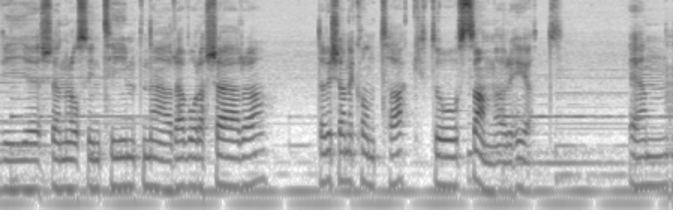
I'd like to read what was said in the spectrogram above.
Vi känner oss intimt nära våra kära, där vi känner kontakt och samhörighet. En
